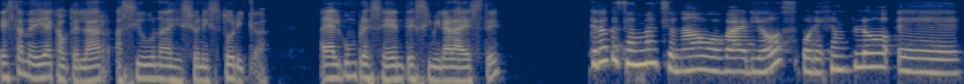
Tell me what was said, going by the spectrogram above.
Esta medida cautelar ha sido una decisión histórica. ¿Hay algún precedente similar a este? Creo que se han mencionado varios. Por ejemplo, eh,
